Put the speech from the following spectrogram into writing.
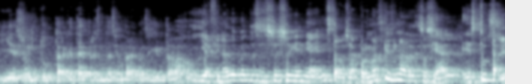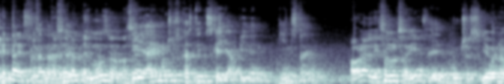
y es un, tu tarjeta de presentación para conseguir trabajo. Y a final de cuentas eso es hoy en día Insta, o sea, por más que es una red social, es tu tarjeta de presentación ante el mundo. O sea, y hay muchos castings que ya piden Instagram. órale, eso no lo sabía. Sí, muchos. Yo- Bueno,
